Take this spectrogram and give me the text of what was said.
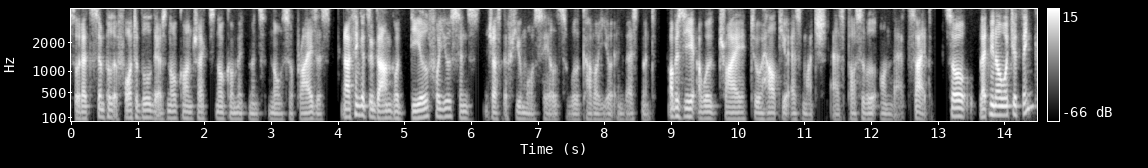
So that's simple, affordable. There's no contracts, no commitments, no surprises. And I think it's a down good deal for you since just a few more sales will cover your investment. Obviously, I will try to help you as much as possible on that side. So let me know what you think.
